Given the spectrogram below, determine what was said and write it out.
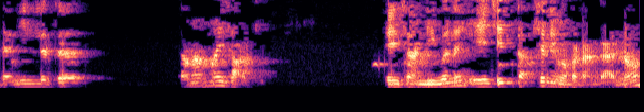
දැනිල්ලට තමන්මයි සාකි. ඒ නිසා නිවන ඒ චිත්තක්ෂණයම පටන් ගන්නවා.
